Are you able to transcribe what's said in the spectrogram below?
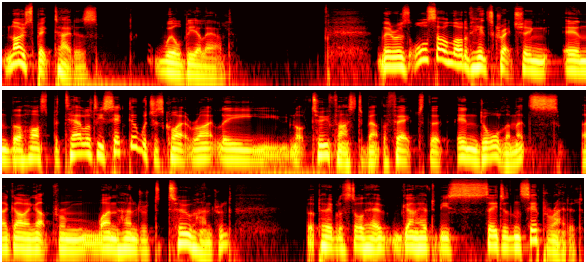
no spectators will be allowed. There is also a lot of head scratching in the hospitality sector, which is quite rightly not too fussed about the fact that indoor limits are going up from 100 to 200 but people are still have, going to have to be seated and separated.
